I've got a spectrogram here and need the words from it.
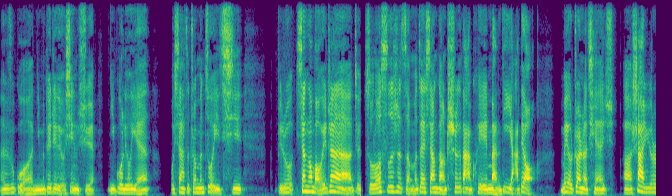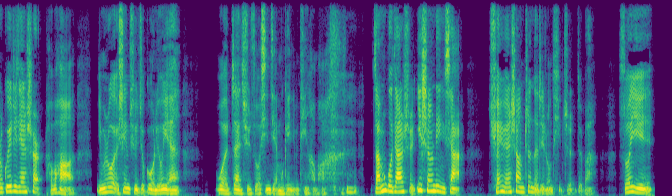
嗯，如果你们对这个有兴趣，你给我留言，我下次专门做一期，比如香港保卫战啊，就索罗斯是怎么在香港吃个大亏，满地牙掉，没有赚着钱啊，铩羽而归这件事儿，好不好？你们如果有兴趣，就给我留言。我再去做新节目给你们听，好不好？咱们国家是一声令下，全员上阵的这种体制，对吧？所以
